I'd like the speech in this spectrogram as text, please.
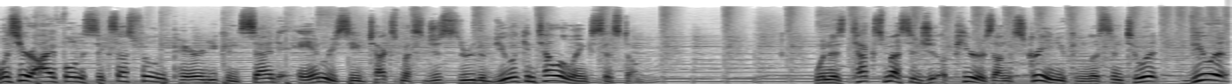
Once your iPhone is successfully paired, you can send and receive text messages through the Buick IntelliLink system. When a text message appears on the screen, you can listen to it, view it,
